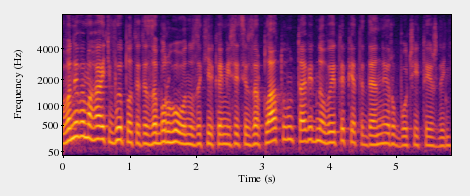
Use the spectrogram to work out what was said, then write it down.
Вони вимагають виплатити заборговану за кілька місяців зарплату та відновити п'ятиденний робочий тиждень.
